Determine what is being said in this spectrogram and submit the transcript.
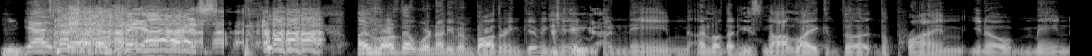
Yes. Yes! I love that we're not even bothering giving Just him a name. I love that he's not like the the prime, you know, main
